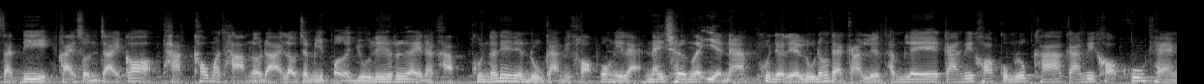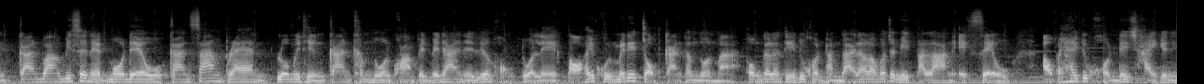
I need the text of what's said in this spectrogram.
Study ใครสนใจก็ทักเข้ามาถามเราได้ เราจะมีเปิดอยู่เรื่อยๆนะครับคุณก็ได้เรียนรู้การวิเคราะห์พวกนี้แหละ ในเชิงละเอียดนะ คุณจะเรียนรู้ตั้งแต่การเลือกทำเล การวิเคราะห์กลุ่มลูกค้า การวิเคราะห์คู่แข่ง การวาง business model การสร้างแบรนด์ รวมไปถึงการคำนวณความเป็นไปได้ในเรื่องของตัวเลข ต่อให้คุณไม่ได้จบการคำนวณมา ผมการันตีทุกคนทำได้แล้วเราก็จะมีตาราง Excel เอาไปให้ทุกคนได้ใช้กันจ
